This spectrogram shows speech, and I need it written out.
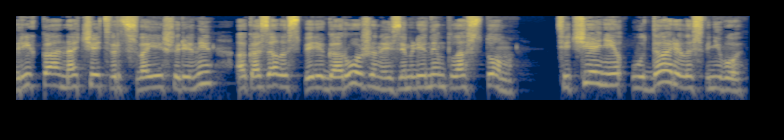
Река на четверть своей ширины оказалась перегороженной земляным пластом. Течение ударилось в него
